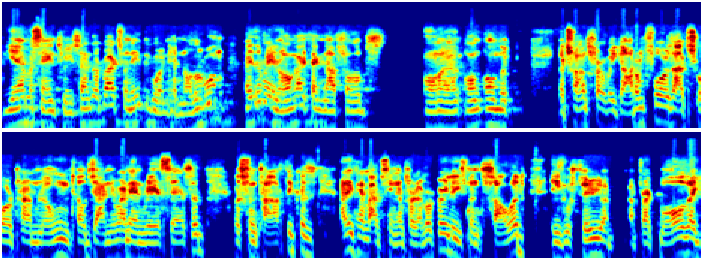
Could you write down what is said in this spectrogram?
yeah, we're saying two centre backs. We need to go and get another one. Don't get me wrong, I think that Phillips on a, on, on the, the transfer we got him for that short term loan until January and then reassess it was fantastic because anytime I've seen him for Liverpool, he's been solid. He goes through a, a, brick wall. Like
